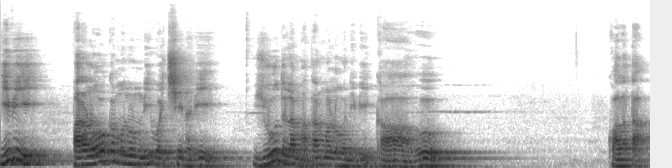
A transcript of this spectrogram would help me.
ఇవి పరలోకము నుండి వచ్చినవి యూదుల మతములోనివి కావు. కొలత.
